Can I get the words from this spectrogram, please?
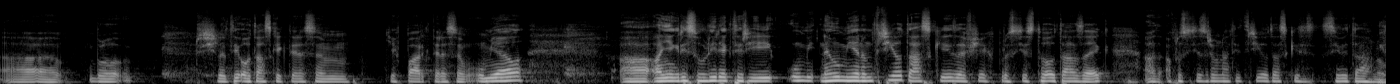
a bylo, přišly ty otázky, které jsem, těch pár, které jsem uměl. A, a někdy jsou lidé, kteří umí, neumí jenom tři otázky ze všech prostě z toho otázek a, a prostě zrovna ty tři otázky si vytáhnou.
